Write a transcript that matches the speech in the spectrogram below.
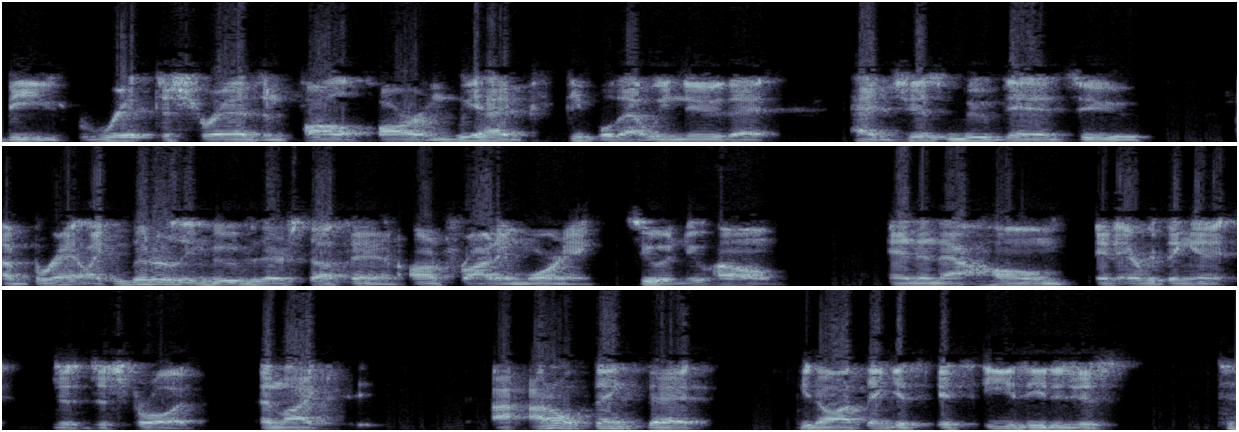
be ripped to shreds and fall apart. And we had people that we knew that had just moved into a brand like literally moved their stuff in on Friday morning to a new home, and then that home and everything in it just destroyed. And like I, I don't think that you know I think it's it's easy to just to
